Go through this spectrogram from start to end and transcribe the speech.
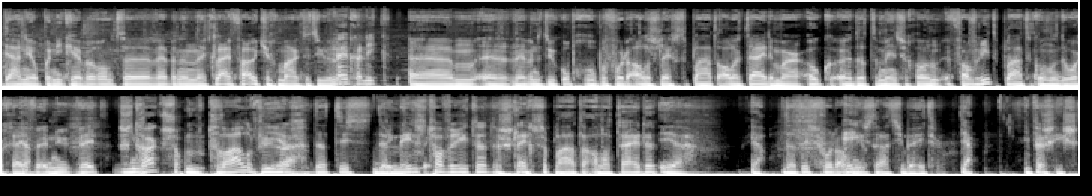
Niet Daniel paniek hebben, want eh, we hebben een eh, klein foutje gemaakt natuurlijk. Geen paniek. Ehm, eh, we hebben natuurlijk opgeroepen voor de allerslechtste platen aller tijden... maar ook dat de mensen gewoon favoriete platen konden doorgeven. En nu weet Straks om 12 uur Ja, dat is... de minst favoriete, de slechtste platen aller tijden. Ja, ja. dat is voor de administratie beter. Ja, precies.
